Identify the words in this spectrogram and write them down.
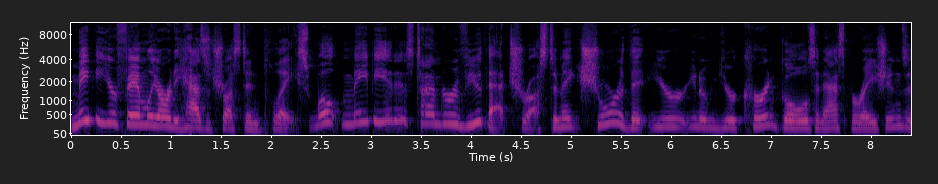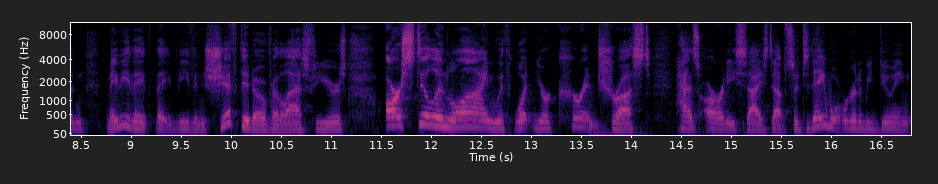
maybe your family already has a trust in place. Well maybe it is time to review that trust to make sure that your you know your current goals and aspirations and maybe they, they've even shifted over the last few years are still in line with what your current trust has already sized up. So today what we're going to be doing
